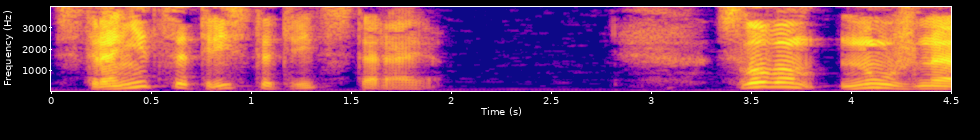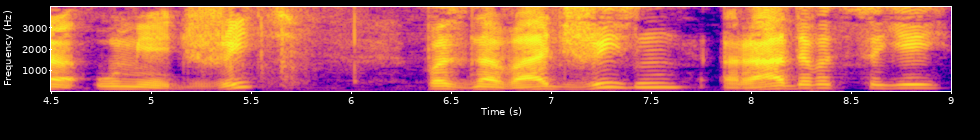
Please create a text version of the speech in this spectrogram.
Страница 332. Словом, нужно уметь жить, познавать жизнь, радоваться ей,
